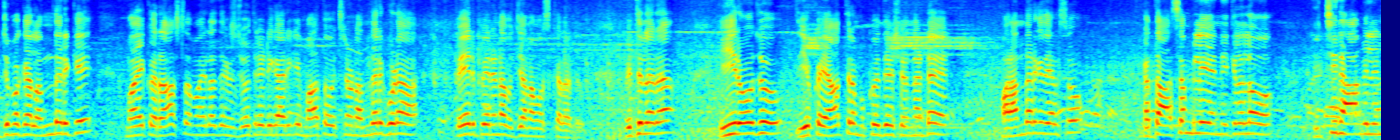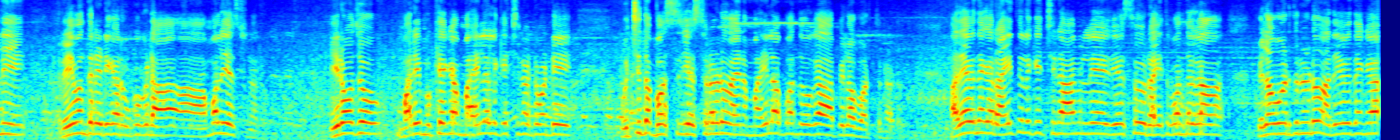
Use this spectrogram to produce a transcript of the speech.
ఉద్యమకారులందరికీ మా యొక్క రాష్ట్ర మహిళా అధ్యక్షుడు జ్యోతిరెడ్డి గారికి మాతో వచ్చిన అందరికీ కూడా పేరు పేరిన ఉద్యమ నమస్కారాలు. మిత్రులరా ఈరోజు ఈ యొక్క యాత్ర ముఖ్య ఉద్దేశం ఏంటంటే మనందరికీ తెలుసు గత అసెంబ్లీ ఎన్నికలలో ఇచ్చిన హామీలని రేవంత్ రెడ్డి గారు ఒక్కొక్కటి అమలు చేస్తున్నారు. ఈరోజు మరీ ముఖ్యంగా మహిళలకు ఇచ్చినటువంటి ఉచిత బస్సు చేస్తున్నాడు ఆయన మహిళా బంధువుగా పిలువబడుతున్నాడు. అదేవిధంగా రైతులకు ఇచ్చిన హామీలు చేస్తూ రైతు బంధుగా పిలువబడుతున్నాడు. అదేవిధంగా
